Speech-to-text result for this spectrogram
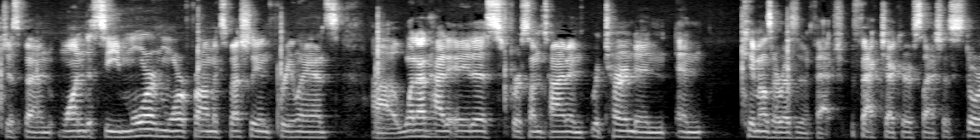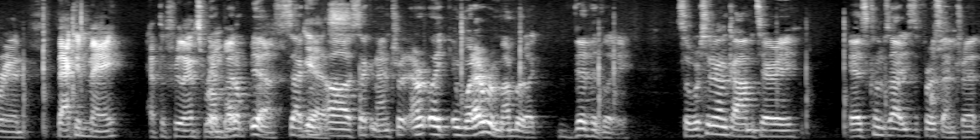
just been one to see more and more from, especially in freelance. Uh, went on hiatus for some time and returned in and came out as our resident fact, fact checker slash historian back in May at the Freelance Yeah, Rumble. but, yeah, second, Yes. uh, second entrant. Like, and what I remember, like vividly. So we're sitting on commentary. Ez comes out. He's the first entrant,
